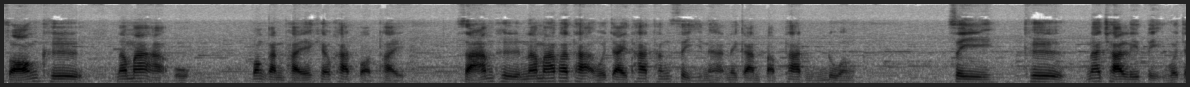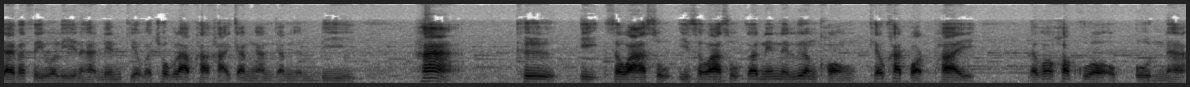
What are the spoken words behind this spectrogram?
2 คือนะมะอาอุป้องกันภัยให้แค้วคลาดปลอดภัย 3 คือนามาพัทะหัวใจธาตุทั้ง4นะฮะในการปรับธาตุหนุนดวง 4 คือนาชาลิติหัวใจพระศิวลีนะฮะเน้นเกี่ยวกับโชคลาภค้าขายการงานการเงินดี 5 คืออิสวาสุอิสวาสุก็เน้นในเรื่องของแคล้วคาดปลอดภัย แล้วก็ครอบครัวอบอุ่นนะฮะ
